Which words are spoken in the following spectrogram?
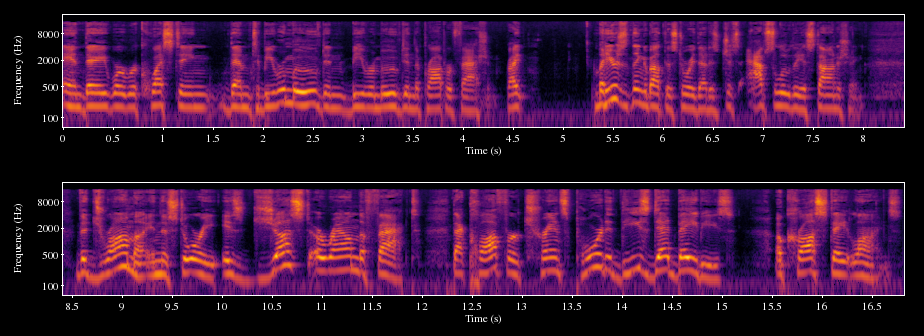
and they were requesting them to be removed and be removed in the proper fashion, right? But here's the thing about this story that is just absolutely astonishing. The drama in the story is just around the fact that Klopfer transported these dead babies across state lines.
